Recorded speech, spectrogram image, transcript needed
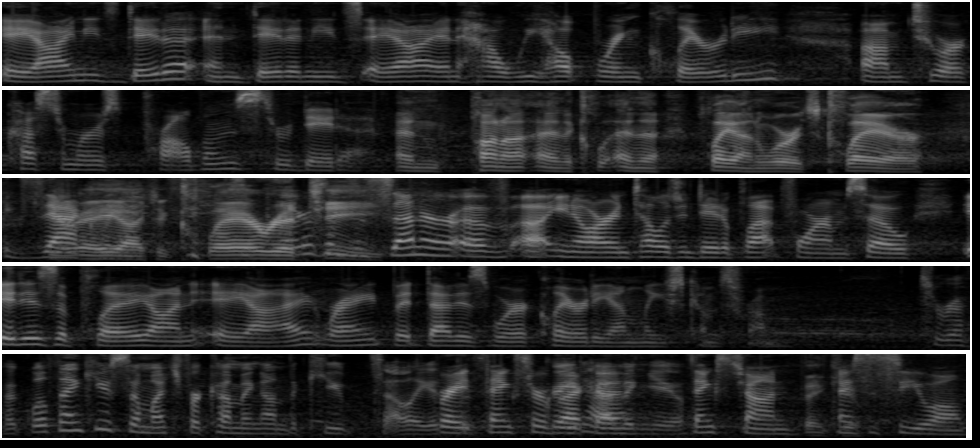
AI needs data and data needs AI and how we help bring clarity um, to our customers' problems through data. And pun on, and, a, and a play on words, Claire. Exactly. Your AI to So Claire's at the center of uh, you know our intelligent data platform. So it is a play on AI, right? But that is where Clarity Unleashed comes from. Terrific. Well, thank you so much for coming on theCUBE, Sally. Great, was thanks great Rebecca. having you. Thanks John. Thank nice you. to see you all.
